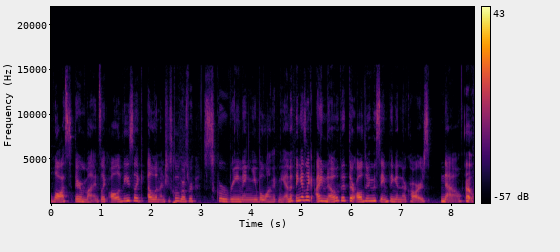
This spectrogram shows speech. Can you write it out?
lost their minds. Like all of these like elementary school girls were screaming You Belong With Me. And the thing is, like, I know that they're all doing the same thing in their cars now. oh,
